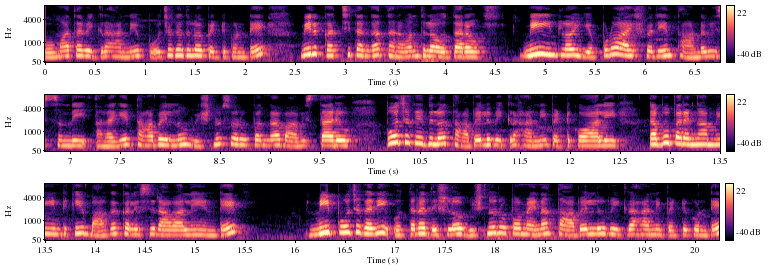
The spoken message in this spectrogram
గోమాత విగ్రహాన్ని పూజ గదిలో పెట్టుకుంటే మీరు ఖచ్చితంగా ధనవంతులు అవుతారు. మీ ఇంట్లో ఎప్పుడూ ఐశ్వర్యం తాండవిస్తుంది. అలాగే తాబేలును విష్ణు స్వరూపంగా భావిస్తారు. పూజ గదిలో తాబేలు విగ్రహాన్ని పెట్టుకోవాలి. డబ్బు పరంగా మీ ఇంటికి బాగా కలిసి రావాలి అంటే మీ పూజ గది ఉత్తర దిశలో విష్ణు రూపమైన తాబెల్లు విగ్రహాన్ని పెట్టుకుంటే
